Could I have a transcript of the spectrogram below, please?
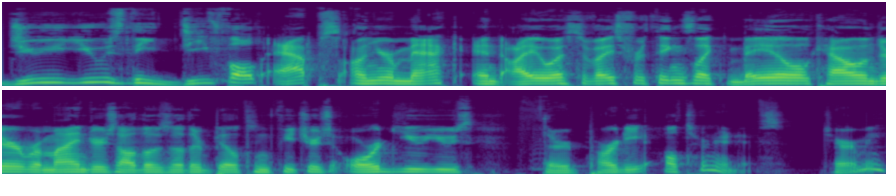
Do you use the default apps on your Mac and iOS device for things like mail, calendar, reminders, all those other built-in features, or do you use third-party alternatives? Jeremy?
